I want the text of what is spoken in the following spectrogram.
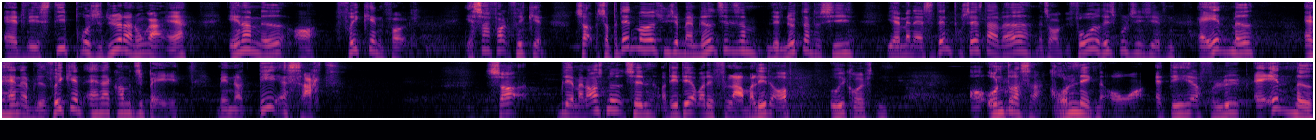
at hvis de procedurer, der nogle gange er, ender med at frikende folk, ja, så er folk frikendt. Så, så på den måde synes jeg, man bliver nødt til ligesom, lidt nøgternt at sige, jamen altså den proces, der har været med Torkel Fode, Rigspolitichefen, er endt med, at han er blevet frikendt, at han er kommet tilbage. Men når det er sagt, så bliver man også nødt til, og det er der, hvor det flammer lidt op ude i grøften, og undre sig grundlæggende over, at det her forløb er endt med,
